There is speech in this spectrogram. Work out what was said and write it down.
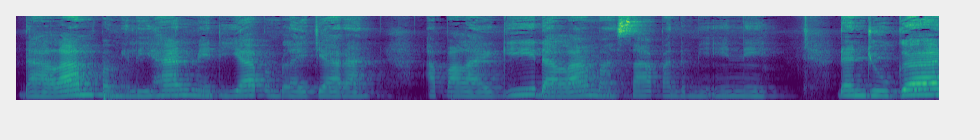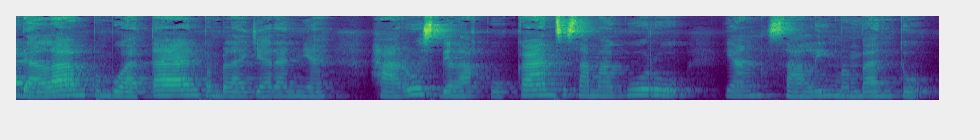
dalam pemilihan media pembelajaran apalagi dalam masa pandemi ini, dan juga dalam pembuatan pembelajarannya harus dilakukan sesama guru yang saling membantu.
